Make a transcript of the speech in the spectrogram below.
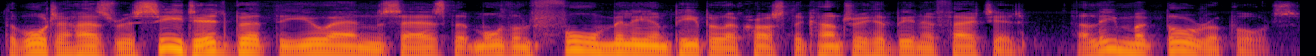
The water has receded, but the UN says that more than 4 million people across the country have been affected. Aleem Maqbool reports.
